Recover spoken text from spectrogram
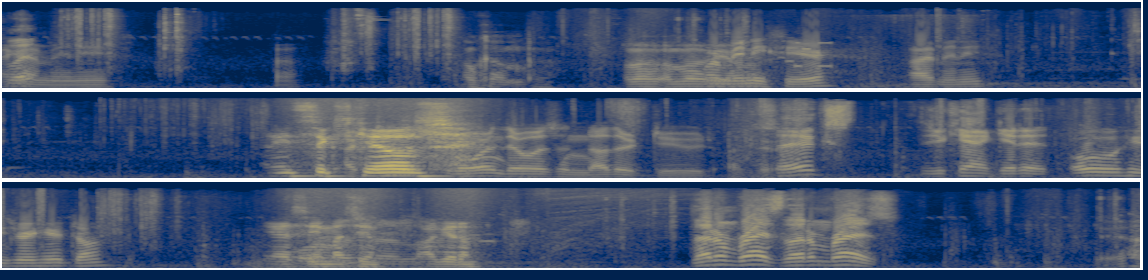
I got Split? minis. I'm coming. I'm, I'm over More here. minis here. Five minis. I need six I kills. could've sworn there was another dude. under- Six? You can't get it. Oh, he's right here, John. Yeah, I see him, I see him. I'll get him. Let him res, let him res. Yeah.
